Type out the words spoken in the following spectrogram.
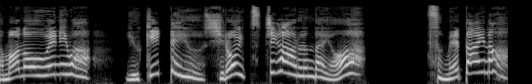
山の上には雪っていう白い土があるんだよ。冷たいの。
